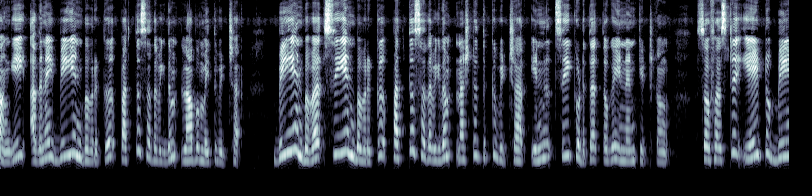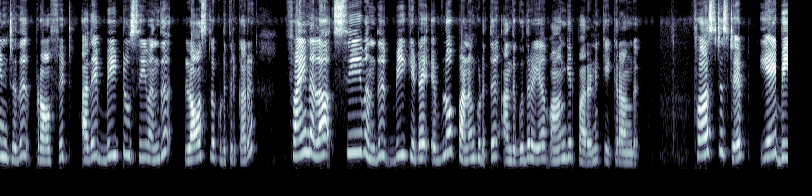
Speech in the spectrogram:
வாங்கி அதனை பி என்பவருக்கு பத்து சதவிகிதம் லாபம் வைத்து விற்றார். பி என்பவர் சி என்பவருக்கு பத்து சதவிகிதம் நஷ்டத்துக்கு விற்றார். என்னில் சி கொடுத்த தொகை என்னன்னு கேட்டிருக்காங்க. ஸோ ஃபஸ்ட்டு ஏ டு பின்றது ப்ராஃபிட் அதே பி டு சி வந்து லாஸ்ட்டில் கொடுத்துருக்காரு. ஃபைனலாக சி வந்து பி கிட்ட எவ்வளோ பணம் கொடுத்து அந்த குதிரையை வாங்கியிருப்பாருன்னு கேட்குறாங்க ஃபர்ஸ்ட் ஸ்டெப் ஏ பி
